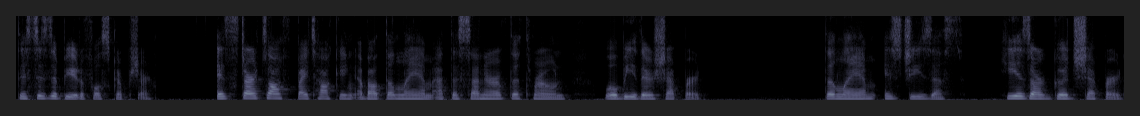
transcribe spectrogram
this is a beautiful scripture. It starts off by talking about the Lamb at the center of the throne will be their shepherd. The Lamb is Jesus. He is our good shepherd.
